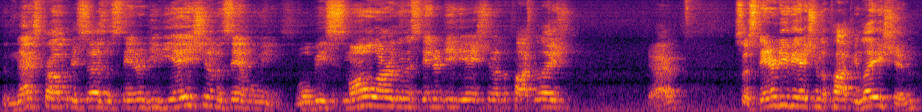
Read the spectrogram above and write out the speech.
The next property says the standard deviation of the sample means will be smaller than the standard deviation of the population. Okay? So standard deviation of the population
